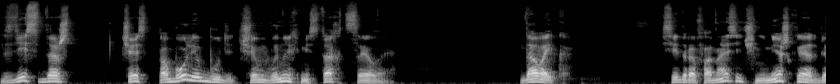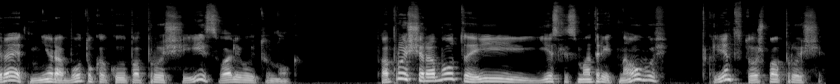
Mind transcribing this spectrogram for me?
Здесь даже часть поболее будет, чем в иных местах целая. Давай-ка. Сидор Афанасьевич, не мешкая, отбирает мне работу какую попроще и сваливает у ног. Попроще работа и, если смотреть на обувь, клиент тоже попроще.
